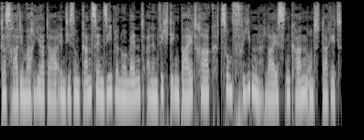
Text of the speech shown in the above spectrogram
dass Radio Maria da in diesem ganz sensiblen Moment einen wichtigen Beitrag zum Frieden leisten kann. Und da geht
